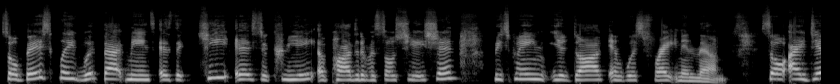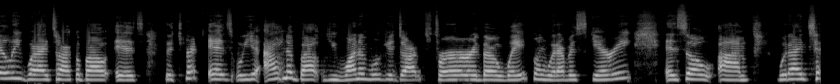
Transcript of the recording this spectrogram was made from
So basically, what that means is the key is to create a positive association between your dog and what's frightening them. So ideally, what I talk about is the trick is when you're out and about, you want to move your dog further away from whatever's scary. And so, um, what I t-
